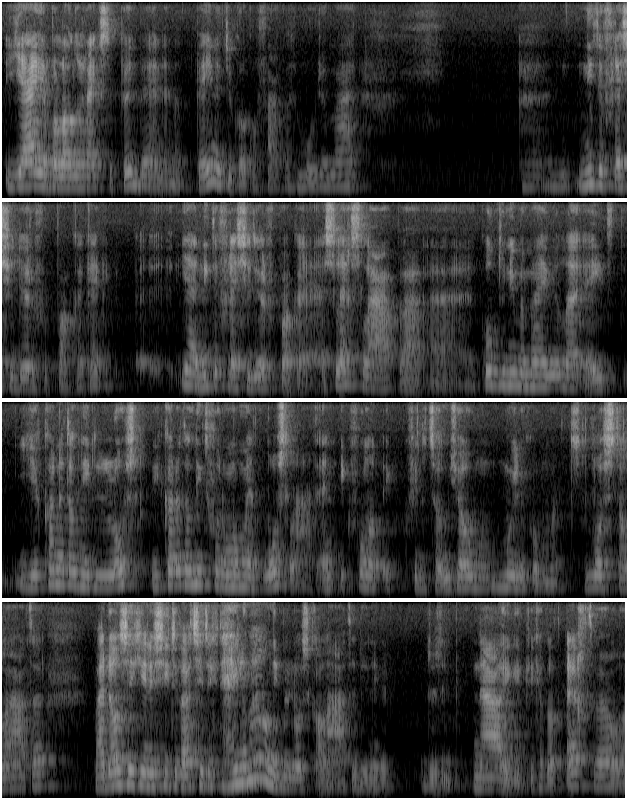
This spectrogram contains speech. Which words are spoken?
jij het belangrijkste punt bent. En dat ben je natuurlijk ook al vaak als moeder. Maar uh, niet een flesje durven pakken. Kijk, uh, ja, niet een flesje durven pakken. slecht slapen. Continu met mij willen eten je kan het ook niet los, je kan het ook niet voor een moment loslaten. En ik, vond het, ik vind het sowieso moeilijk om het los te laten. Maar dan zit je in een situatie dat je het helemaal niet meer los kan laten. Dus ik, nou, ik, ik heb dat echt wel.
